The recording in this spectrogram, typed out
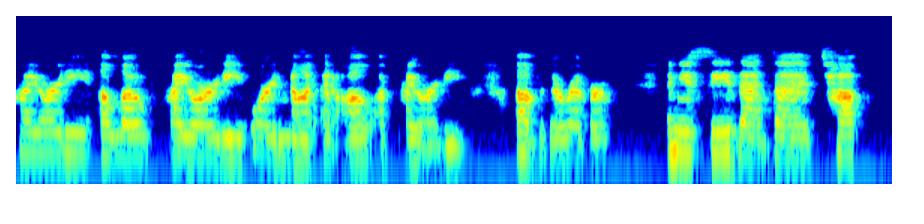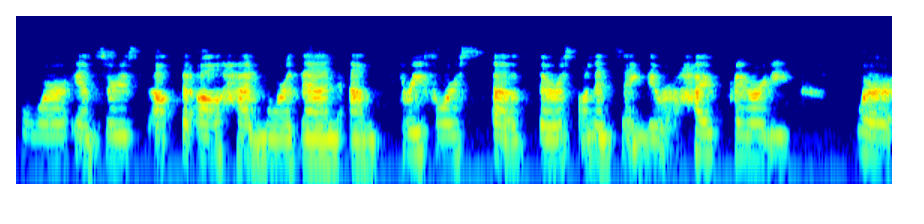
priority, a low priority, or not at all a priority? Of the river. And you see that the top four answers that all had more than um, three fourths of the respondents saying they were a high priority were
